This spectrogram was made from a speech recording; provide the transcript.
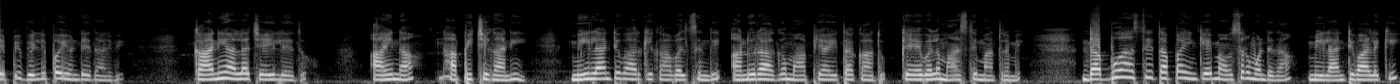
చెప్పి వెళ్ళిపోయి ఉండేదానివి. కానీ అలా చేయలేదు. ఆయన నా పిచ్చి కానీ మీలాంటి వారికి కావాల్సింది అనురాగం ఆప్యాయత కాదు. కేవలం ఆస్తి మాత్రమే. డబ్బు ఆస్తి తప్ప ఇంకేం అవసరం ఉండదా? మీలాంటి వాళ్ళకి?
